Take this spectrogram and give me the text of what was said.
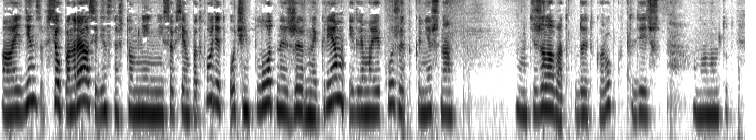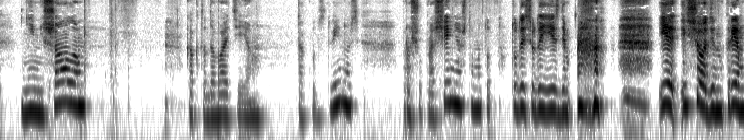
А, Единственное, все понравилось. Единственное, что мне не совсем подходит, очень плотный жирный крем. И для моей кожи это, конечно, ну, тяжеловато. Куда эту коробку-то деть, чтобы она нам тут не мешала. Как-то давайте я так вот сдвинусь. Прошу прощения, что мы тут туда-сюда ездим. И еще один крем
